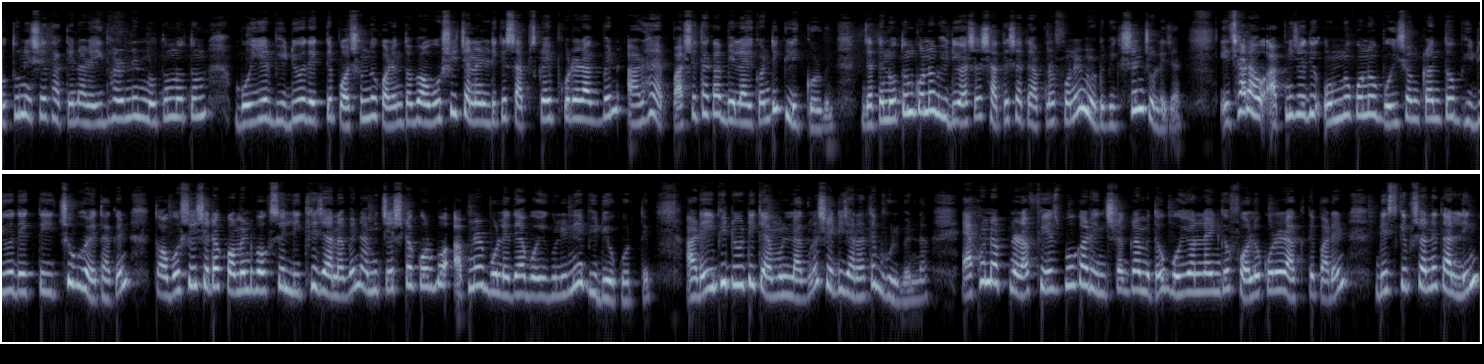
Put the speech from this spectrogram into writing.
নতুন এসে থাকেন আর এই ধরনের নতুন নতুন বইয়ের ভিডিও দেখতে পছন্দ করেন, তবে অবশ্যই চ্যানেলটিকে সাবস্ক্রাইব করে রাখবেন আর হ্যাঁ পাশে থাকা বেল আইকনটি ক্লিক করবেন, যাতে নতুন কোনো ভিডিও আসার সাথে সাথে আপনার ফোনে নোটিফিকেশন চলে যায়। এছাড়াও আপনি যদি অন্য কোনো বই সংক্রান্ত ভিডিও দেখতে ইচ্ছুক হয়ে থাকেন, তো অবশ্যই সেটা কমেন্ট বক্সে লিখে জানাবেন। আমি চেষ্টা করব আপনার বলে দেওয়া বইগুলি নিয়ে ভিডিও করতে। আর এই ভিডিওটি কেমন লাগল সেটি জানাতে ভুলবেন না। এখন আপনারা ফেসবুক আর ইনস্টাগ্রামেতেও বই অনলাইনকে ফলো করে রাখতে পারেন। ডিসক্রিপশানে তার লিঙ্ক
